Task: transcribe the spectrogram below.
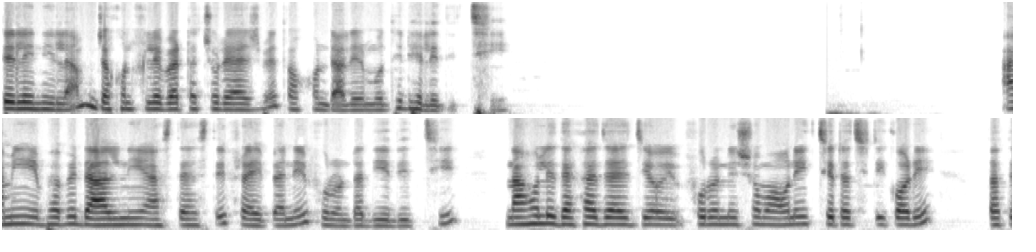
তেলে নিলাম। যখন ফ্লেভারটা চলে আসবে তখন ডালের মধ্যে ঢেলে দিচ্ছি। আমি এভাবে ডাল নিয়ে আস্তে আস্তে ফ্রাই প্যানে ফোড়নটা দিয়ে দিচ্ছি। না হলে দেখা যায় যে ওই ফোড়নের সময় অনেক ছেটাছেটি করে, তাতে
